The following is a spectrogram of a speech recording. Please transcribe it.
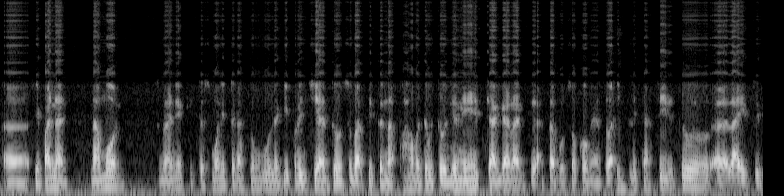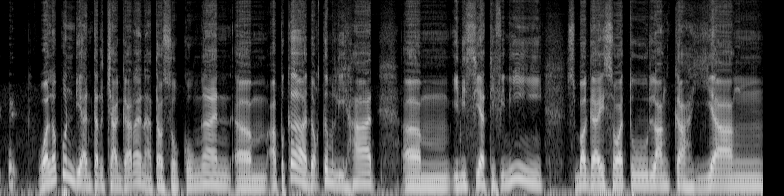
uh, simpanan. Namun sebenarnya kita semua ni tengah tunggu lagi perincian tu sebab kita nak faham betul-betul dia ni cagaran ke ataupun sokongan sebab implikasi itu uh, lain sedikit. Walaupun di antara cagaran atau sokongan, um, apakah doktor melihat um, inisiatif ini sebagai suatu langkah yang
